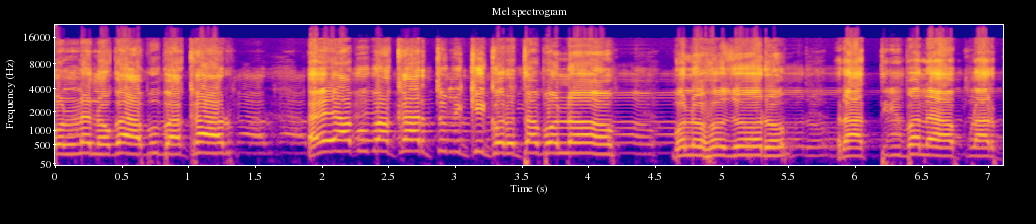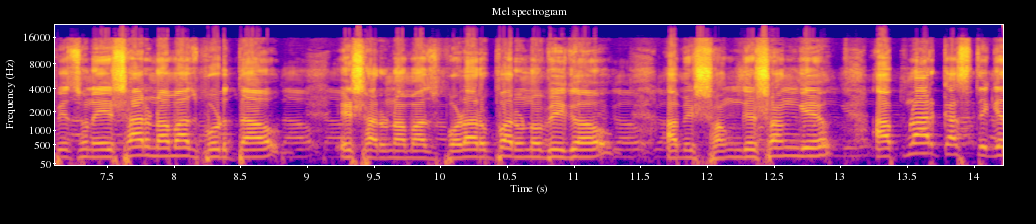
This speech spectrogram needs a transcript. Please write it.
বললেন, ওগো আবু বাকার, এই আবু বাকার তুমি কি করে তা বলো? বলো, হুজুর, রাত্রিবেলা আপনার পেছনে এশার নামাজ পড়তাও। এশার নামাজ পড়ার পর নবী গাও আমি সঙ্গে সঙ্গে আপনার কাছ থেকে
